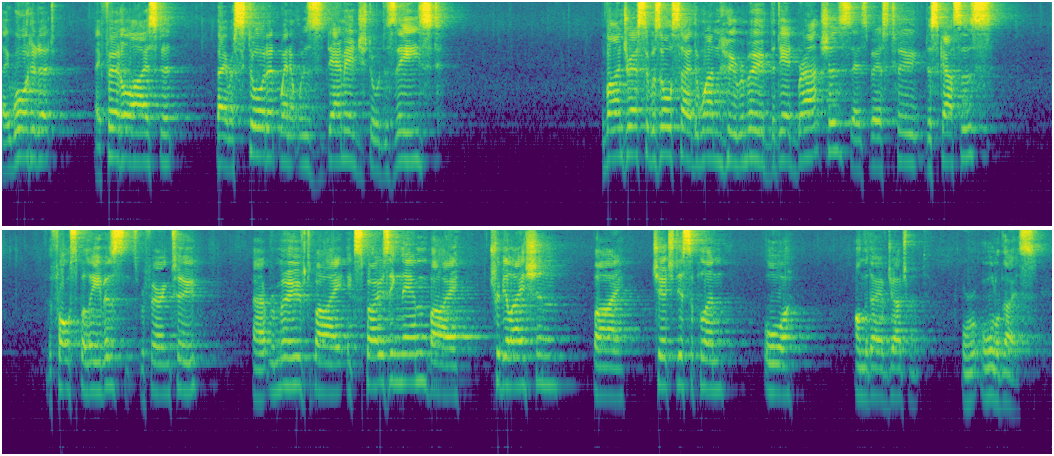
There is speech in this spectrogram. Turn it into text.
they watered it, they fertilized it, they restored it when it was damaged or diseased. The vine dresser was also the one who removed the dead branches, as verse 2 discusses. The false believers it's referring to, uh, removed by exposing them by tribulation, by church discipline, or on the day of judgment, or all of those.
